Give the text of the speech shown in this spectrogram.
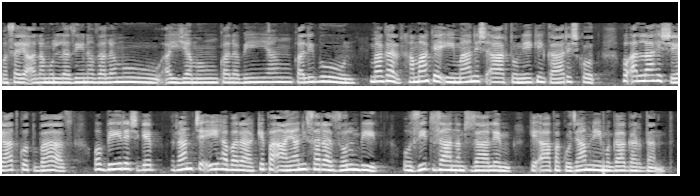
وسيعلم الذين ظلموا أي منقلب ينقلبون. مگر ہما کے ایمانش آر تو نیکی کارش کت و اللہ شیات کت باز و بیرش گب رنچ ای حبرا کہ پا آیانی سرا ظلم بیت و زیت زانند ظالم کہ آپا کجام نیمگا گردند.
